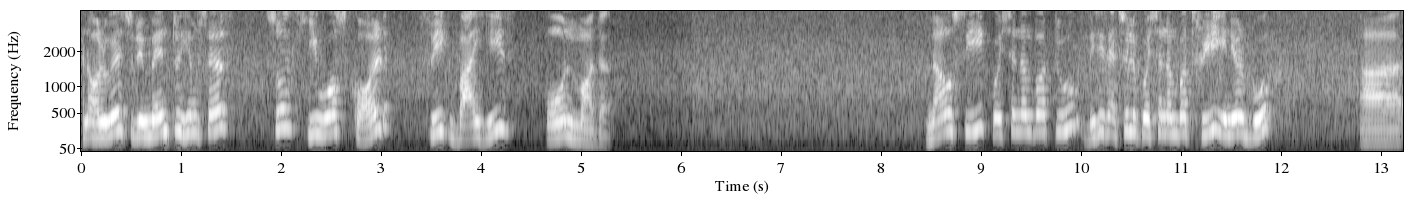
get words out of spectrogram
and always remained to himself. So he was called freak by his own mother. Now see question number 2 this is actually question number 3 in your book. Uh,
